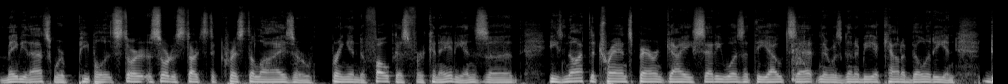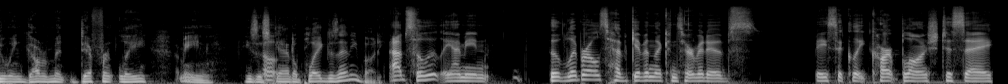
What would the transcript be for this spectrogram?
maybe that's where people it sort, sort of starts to crystallize or bring into focus for canadians. Uh, he's not the transparent guy. He said he was at the outset and there was going to be accountability and doing government differently. I mean he's as scandal plagued as anybody. Absolutely. I mean, the Liberals have given the Conservatives basically carte blanche to say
